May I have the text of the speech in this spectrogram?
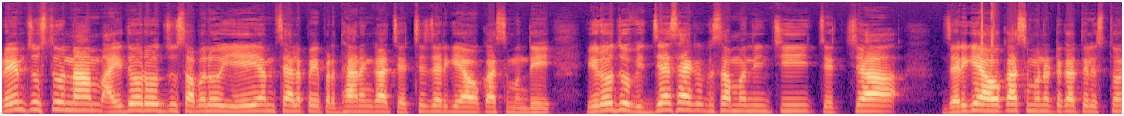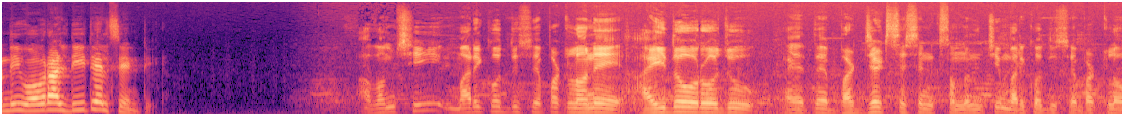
ప్రేమ్ చూస్తున్నాం ఐదో రోజు సభలో ఏ అంశాలపై ప్రధానంగా చర్చ జరిగే అవకాశం ఉంది? ఈరోజు విద్యాశాఖకు సంబంధించి చర్చ జరిగే అవకాశం ఉన్నట్టుగా తెలుస్తోంది. ఓవరాల్ డీటెయిల్స్ ఏంటి? వంశీ మరికొద్ది సేపట్లోనే ఐదో రోజు అయితే బడ్జెట్ సెషన్కి సంబంధించి మరికొద్ది సేపట్లో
